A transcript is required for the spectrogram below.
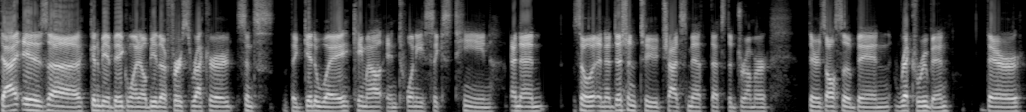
That is uh, going to be a big one. It'll be their first record since the Getaway came out in 2016, and then so in addition to Chad Smith, that's the drummer, there's also been Rick Rubin, their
